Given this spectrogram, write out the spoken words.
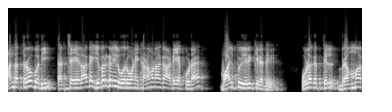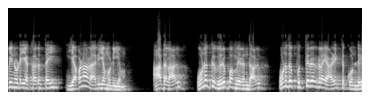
அந்த திரௌபதி தற்செயலாக இவர்களில் ஒருவனை கணவனாக அடையக்கூட வாய்ப்பு இருக்கிறது. உலகத்தில் பிரம்மாவினுடைய கருத்தை எவனால் அறிய முடியும்? ஆதலால் உனக்கு விருப்பம் இருந்தால் உனது புத்திரர்களை அழைத்து கொண்டு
